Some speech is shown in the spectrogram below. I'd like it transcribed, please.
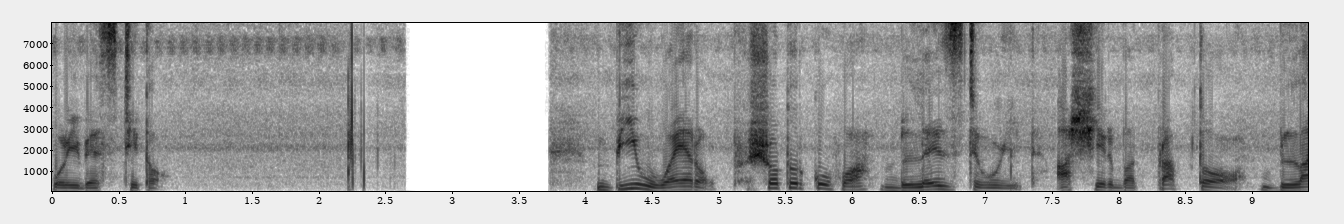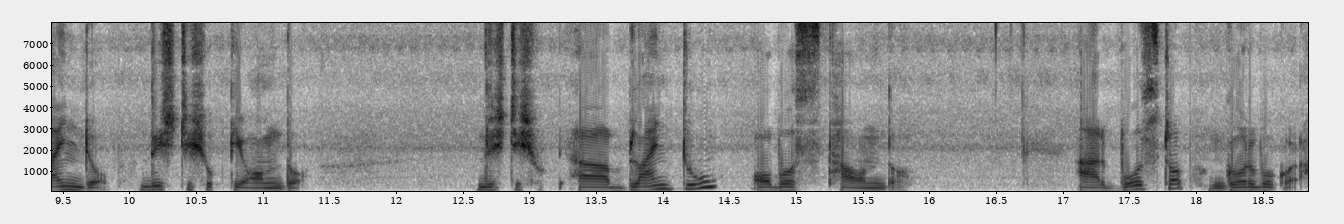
পরিবেষ্টিত। বি ওয়ার অফ, সতর্ক হওয়া, ব্লেজড উইথ, আশীর্বাদ প্রাপ্ত, ব্লাইন্ড অফ, দৃষ্টিশক্তি অন্ধ। দৃষ্টিশক্তি ব্লাইন্ড টু অবস্থা অন্ধ আর বোস্ট অফ গর্ব করা।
